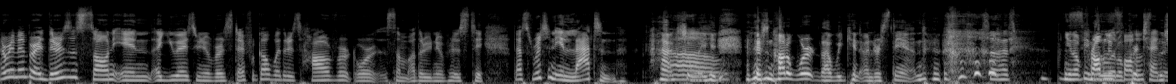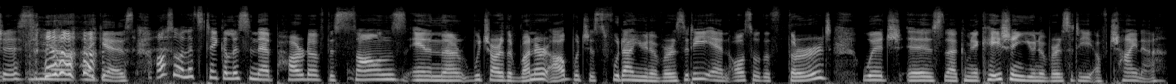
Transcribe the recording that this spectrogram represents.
And remember there's a song in a U.S. university, I forgot whether it's Harvard or some other university, that's written in Latin. Actually, Oh. and there's not a word that we can understand. so that's you know probably little the- pretentious. yeah, I guess. Also, let's take a listen at part of the songs in uh, which are the runner-up, which is Fudan University, and also the third, which is the Communication University of China.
